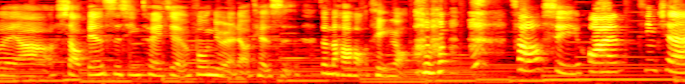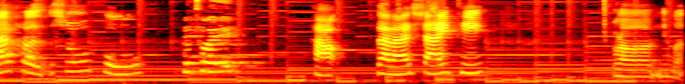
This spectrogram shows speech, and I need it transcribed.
我也要小编私心推荐《疯女人聊天室》，真的好好听哦，超喜欢，听起来很舒服。推推，好，再来下一题。呃，你们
